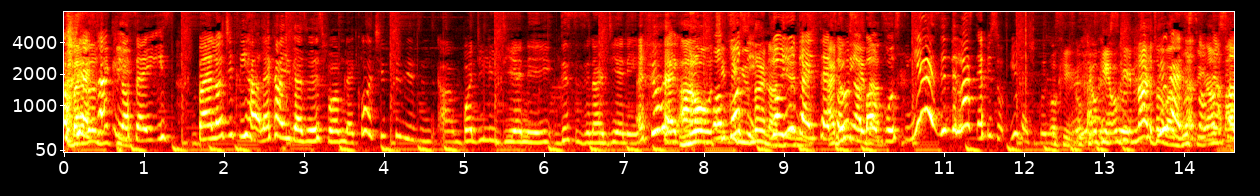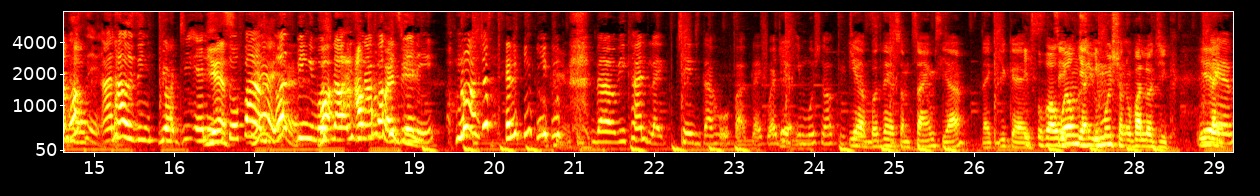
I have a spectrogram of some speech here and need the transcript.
exactly, you're saying it's biologically how, like how you guys always form, like, oh, cheating is in our bodily DNA. This is in our DNA. I feel like, like uh, no, um, cheating ghosting. is not in our No, DNA. you guys said something about that. ghosting. Yes, in the last episode, you guys should go. Okay, okay, okay, okay, okay. Now you're talking you about ghosting. I'm about somehow... ghosting and how is in your DNA. Yes. So far, yeah, yeah. us being emotional but is in our fucking DNA. No, I'm just telling you that we can't like change that whole fact. Like we're just emotional creatures. Yeah, but then sometimes, yeah, like you guys, it overwhelms you emotion over logic. Yeah. yeah.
